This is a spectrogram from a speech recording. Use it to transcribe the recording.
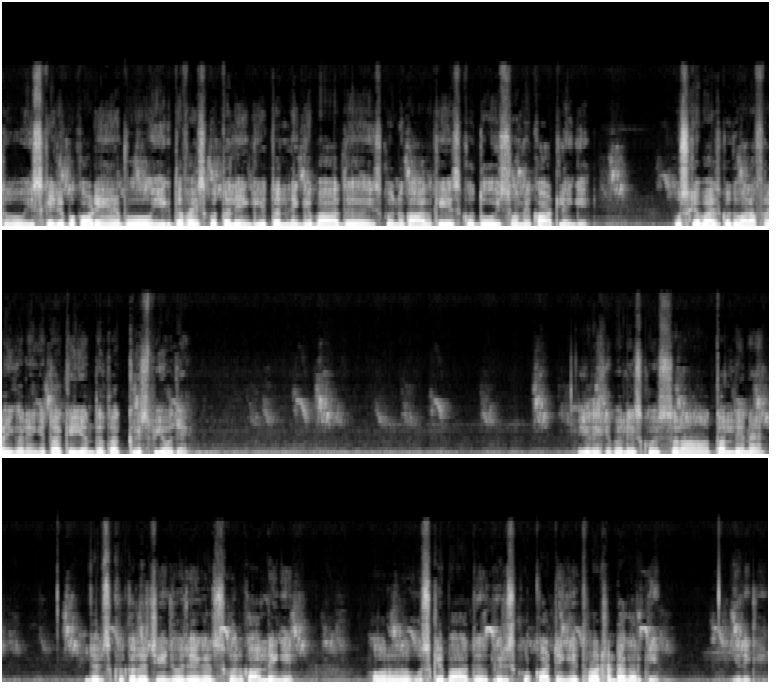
तो इसके जो पकौड़े हैं वो एक दफ़ा इसको तलेंगे, तलने के बाद इसको निकाल के इसको दो हिस्सों में काट लेंगे। उसके बाद इसको दोबारा फ्राई करेंगे ताकि ये अंदर तक क्रिस्पी हो जाए। ये देखें, पहले इसको इस तरह तल लेना है। जब इसका कलर चेंज हो जाएगा तो इसको निकाल लेंगे। और उसके बाद फिर इसको काटेंगे थोड़ा ठंडा करके। ये देखें।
